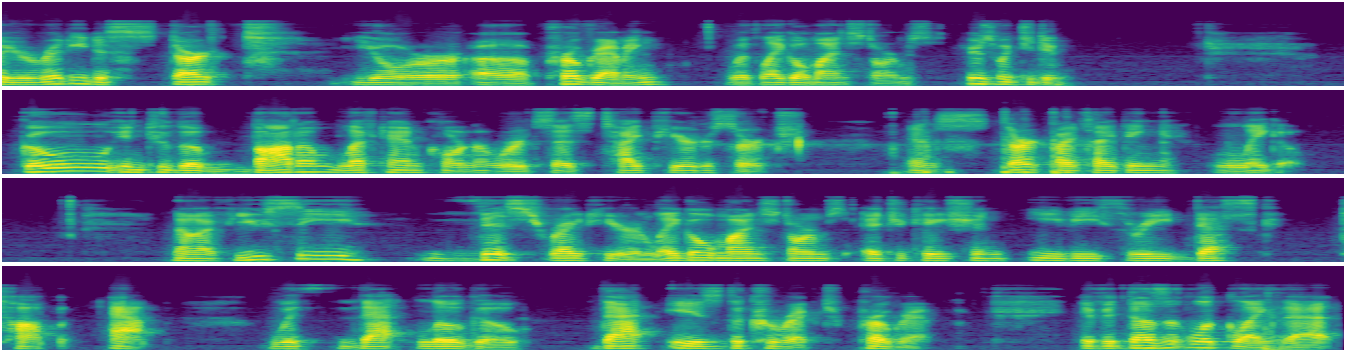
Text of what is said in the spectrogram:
So you're ready to start your uh, programming with LEGO Mindstorms. Here's what you do. Go into the bottom left-hand corner where it says type here to search and start by typing LEGO. Now if you see this right here, LEGO Mindstorms Education EV3 Desktop App with that logo, that is the correct program. If it doesn't look like that,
